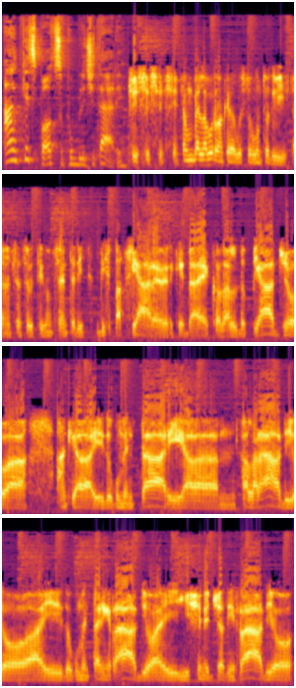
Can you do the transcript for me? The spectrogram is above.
anche spots pubblicitari. Sì, sì, sì, sì. È un bel lavoro anche da questo punto di vista, nel senso che ti consente di, di spaziare, perché da, ecco, dal doppiaggio a, anche ai documentari, a, alla radio, ai documentari in radio, agli sceneggiati in radio,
